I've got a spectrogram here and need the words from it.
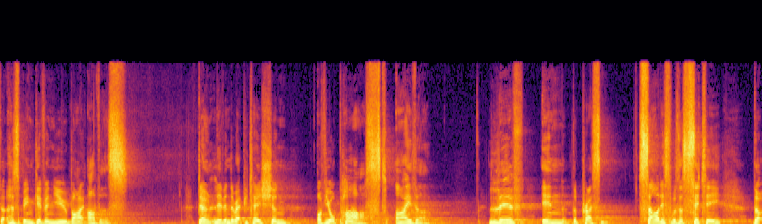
that has been given you by others. Don't live in the reputation of your past either. Live in the present. Sardis was a city that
